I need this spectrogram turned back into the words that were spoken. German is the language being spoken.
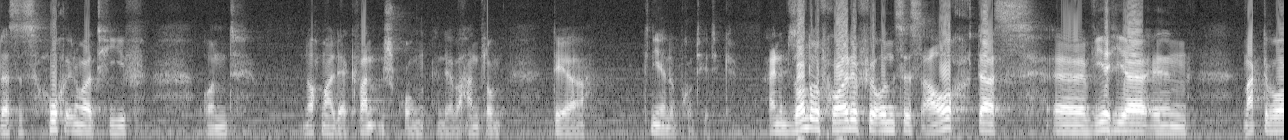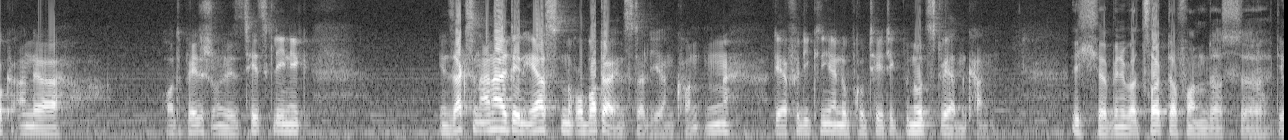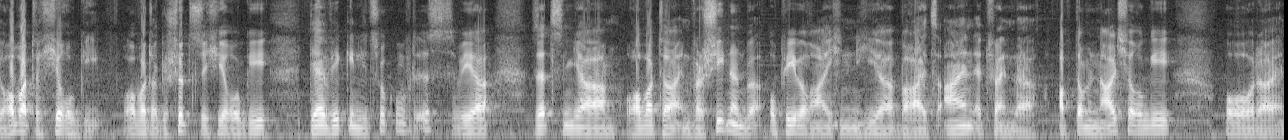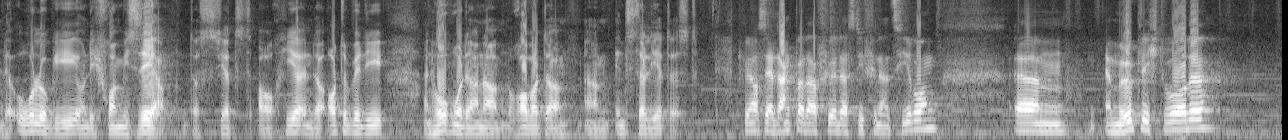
Das ist hochinnovativ und nochmal der Quantensprung in der Behandlung der Knieendoprothetik. Eine besondere Freude für uns ist auch, dass äh, wir hier in Magdeburg an der Orthopädischen Universitätsklinik in Sachsen-Anhalt den ersten Roboter installieren konnten, der für die Knieendoprothetik benutzt werden kann. Ich äh, bin überzeugt davon, dass äh, die Roboterchirurgie, robotergeschützte Chirurgie, der Weg in die Zukunft ist. Wir setzen ja Roboter in verschiedenen OP-Bereichen hier bereits ein, etwa in der Abdominalchirurgie oder in der Urologie. Und ich freue mich sehr, dass jetzt auch hier in der Orthopädie ein hochmoderner Roboter ähm, installiert ist. Ich bin auch sehr dankbar dafür, dass die Finanzierung ähm, ermöglicht wurde.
